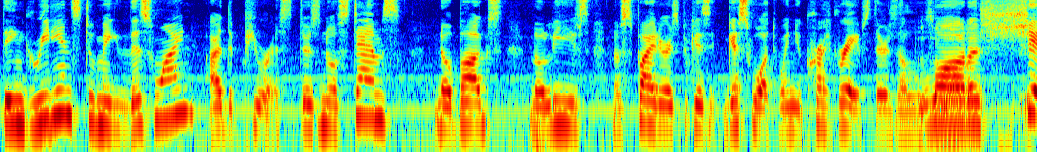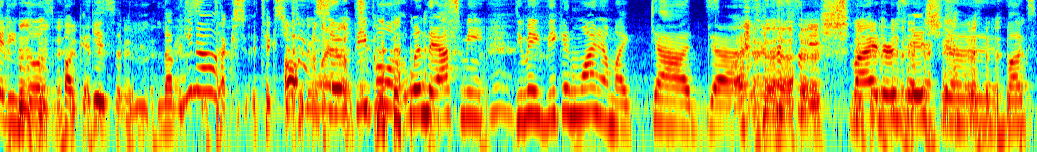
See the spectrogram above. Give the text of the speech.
the ingredients to make this wine are the purest. There's no stems, no bugs, no leaves, no spiders. Because guess what? When you crush grapes, there's a, There's a lot, lot of of- shit in those buckets. Gives a lovely You know- tex- texture to the Oh, wine. so people when they ask me, "Do you make vegan wine?" I'm like, "God, uh, spiders ish, uh, bugs."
